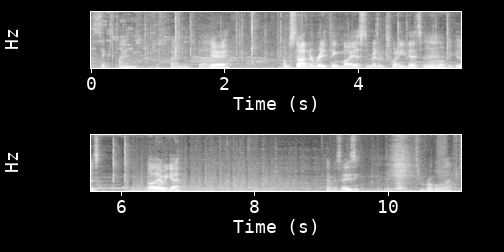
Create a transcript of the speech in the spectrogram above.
six times just fighting this guy. Yeah. I'm starting to rethink my estimate of 20 deaths before because. Oh, there we go. That was easy. It's rubble left.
